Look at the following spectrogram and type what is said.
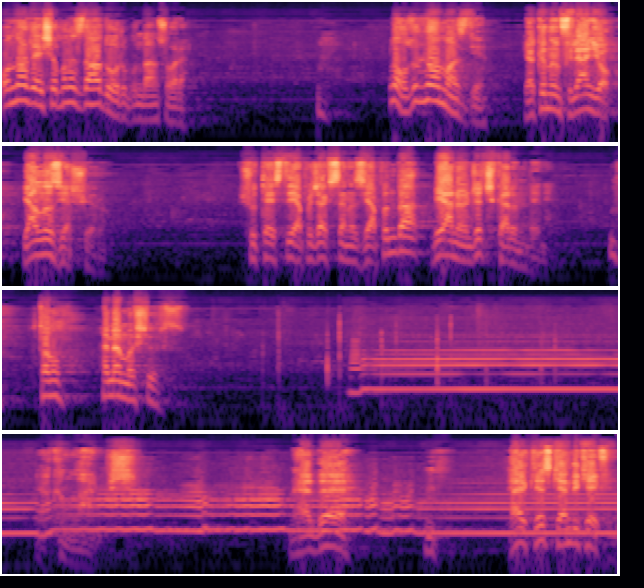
onlarla yaşamanız daha doğru bundan sonra. Ne olur ne olmaz diye. Yakınım filan yok. Yalnız yaşıyorum. Şu testi yapacaksanız yapın da bir an önce çıkarın beni. Tamam hemen başlıyoruz. Yakınlarmış. Nerede? Herkes kendi keyfinde.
